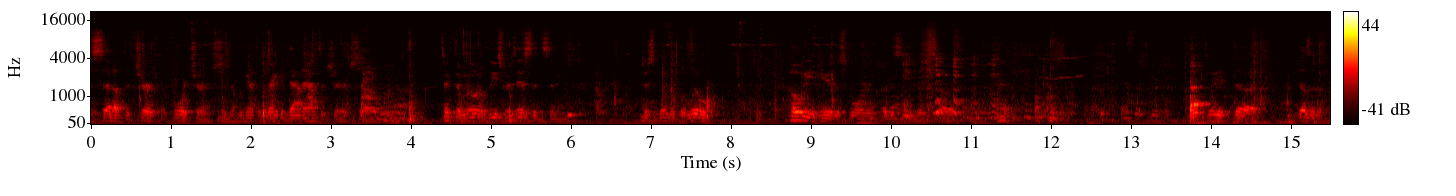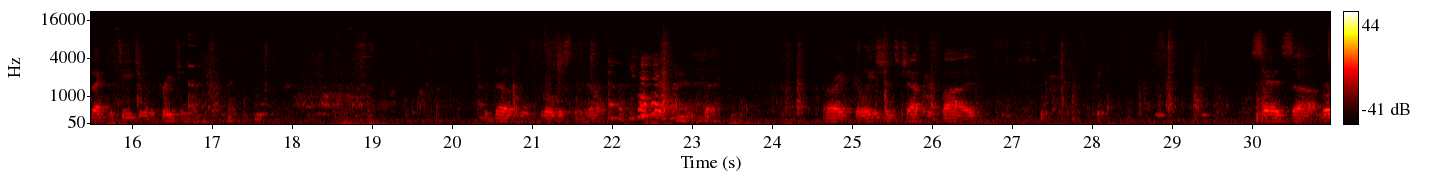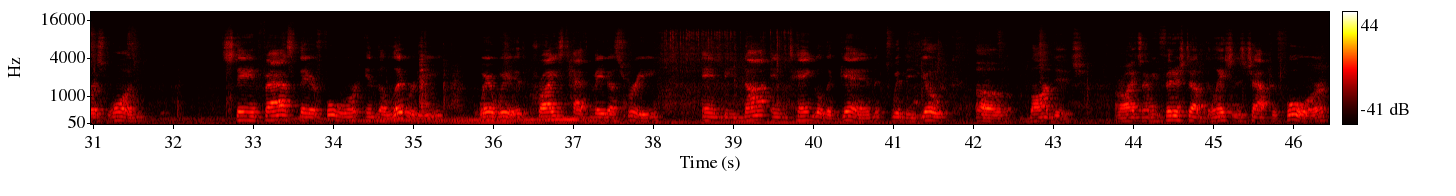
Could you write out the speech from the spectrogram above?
set up the church before church. You know, we got to break it down after church. So took the road of least resistance and just went with a little podium here this morning or this evening. So hopefully it uh, doesn't affect the teaching or the preaching. If it does, we'll throw this thing out. All right, Galatians chapter five. Says, uh, verse 1 Stand fast, therefore, in the liberty wherewith Christ hath made us free, and be not entangled again with the yoke of bondage. All right, so having finished up Galatians chapter 4,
